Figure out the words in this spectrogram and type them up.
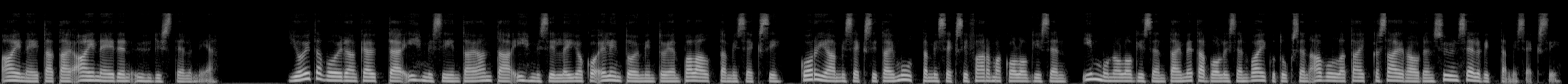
aineita tai aineiden yhdistelmiä joita voidaan käyttää ihmisiin tai antaa ihmisille joko elintoimintojen palauttamiseksi, korjaamiseksi tai muuttamiseksi farmakologisen, immunologisen tai metabolisen vaikutuksen avulla taikka sairauden syyn selvittämiseksi.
